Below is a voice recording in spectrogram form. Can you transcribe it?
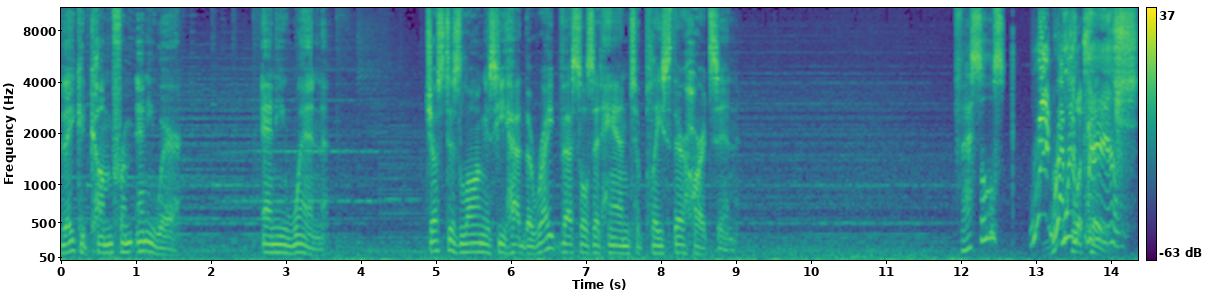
They could come from anywhere, any when, just as long as he had the right vessels at hand to place their hearts in. Vessels? Replicas!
